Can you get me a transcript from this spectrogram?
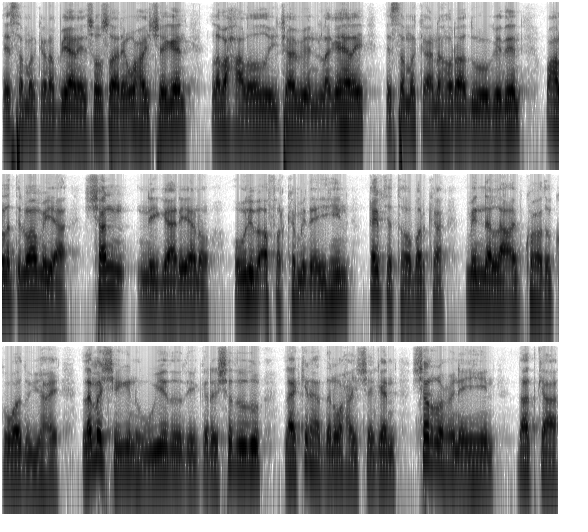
isla markaana bayaan ay soo saareen. Waxay sheegeen laba xaaladood oo ijaabi in laga helay isla markaana hore aad u ogeedeen waxaa la tilmaamayaa shan nigaariano oo weliba afar ka mid ay yihiin qaybta tababarka midna laacib kooxda koowaad uu yahay. Lama sheegin huwiyadooda iyo garashadoodu laakiin haddana waxay sheegeen shan ruux inay yihiin dadka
